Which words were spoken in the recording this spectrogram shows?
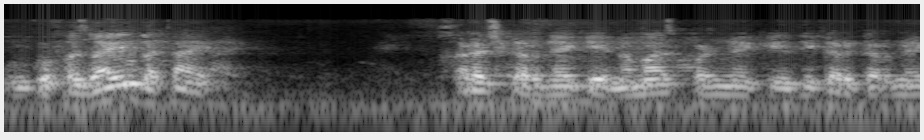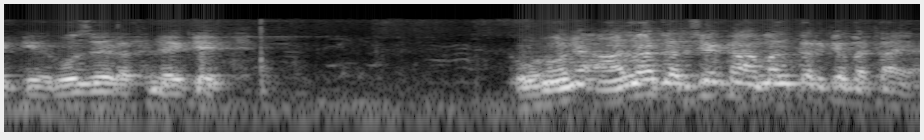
ان کو فضائل بتایا۔ خرچ کرنے کے، نماز پڑھنے کے، ذکر کرنے کے، روزے رکھنے کے۔ تو انہوں نے اعلیٰ درجے کا عمل کر کے بتایا۔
